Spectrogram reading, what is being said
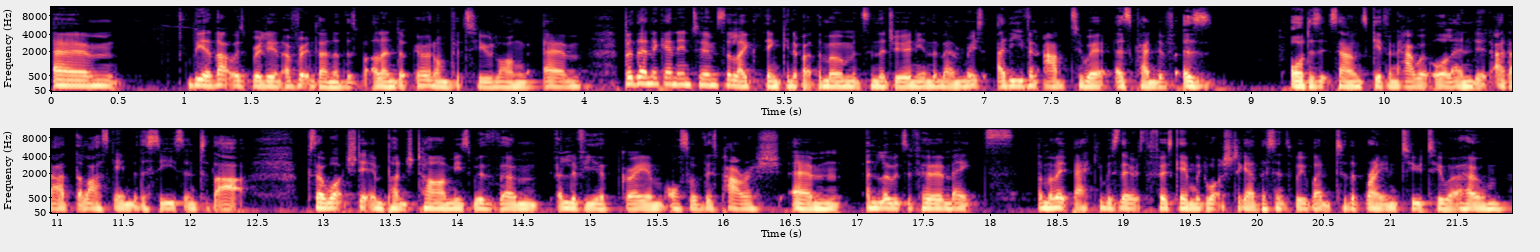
Um, but yeah, that was brilliant. I've written down others, but I'll end up going on for too long. Um, but then again, in terms of like thinking about the moments in the journey and the memories, I'd even add to it as kind of as odd as it sounds, given how it all ended, I'd add the last game of the season to that because I watched it in Punch Tarmey's with um, Olivia Graham, also of this parish, um, and loads of her mates. And my mate Becky was there. It's the first game we'd watched together since we went to the Brighton 2 2 at home.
